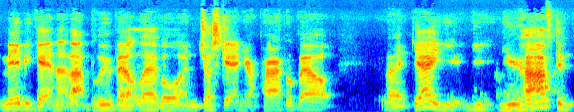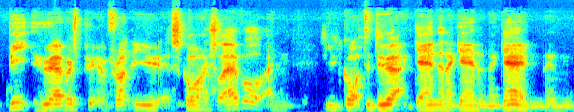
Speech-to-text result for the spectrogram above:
maybe getting at that blue belt level and just getting your purple belt like yeah you, you you have to beat whoever's put in front of you at scottish level and you've got to do it again and again and again and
